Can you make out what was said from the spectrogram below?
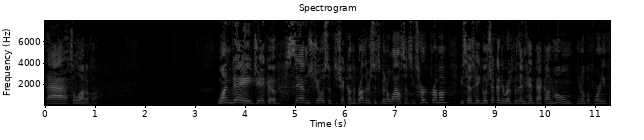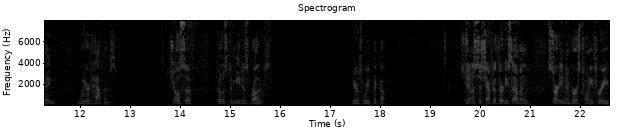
That's a lot of fun. One day, Jacob sends Joseph to check on the brothers. It's been a while since he's heard from them. He says, Hey, go check on your brothers, but then head back on home, you know, before anything weird happens. Joseph goes to meet his brothers. Here's where we pick up. It's Genesis chapter 37, starting in verse 23.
